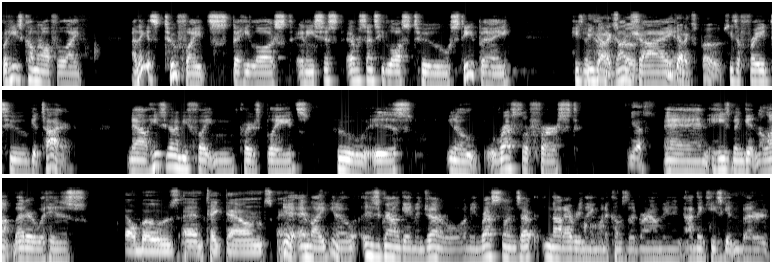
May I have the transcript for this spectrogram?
but he's coming off of like, I think it's two fights that he lost, and he's just ever since he lost to Stipe, he's been He kind of gun shy. He got exposed. he's afraid to get tired. Now he's going to be fighting Curtis Blaydes, who is, you know, wrestler first, Yes. and he's been getting a lot better with his Elbows and takedowns. And Yeah, and like you know his ground game in general. I mean, wrestling's not everything when it comes to the grounding. I think he's getting better at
